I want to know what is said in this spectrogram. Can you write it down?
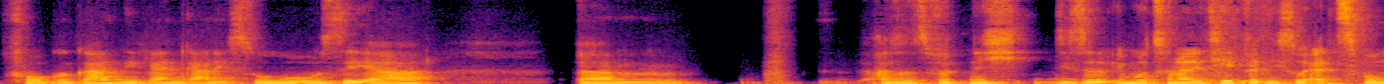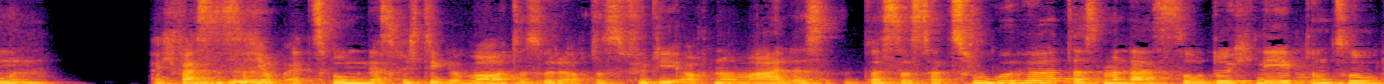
vorgegangen. Die werden gar nicht so sehr, ähm, also es wird nicht, diese Emotionalität wird nicht so erzwungen. Ich weiß jetzt Mhm. nicht, ob erzwungen das richtige Wort ist oder ob das für die auch normal ist, dass das dazugehört, dass man das so durchlebt und so.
